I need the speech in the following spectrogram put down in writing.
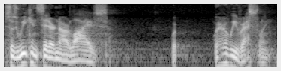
So as we consider in our lives, where, where are we wrestling?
